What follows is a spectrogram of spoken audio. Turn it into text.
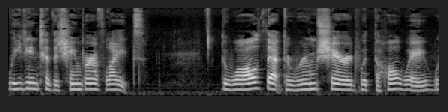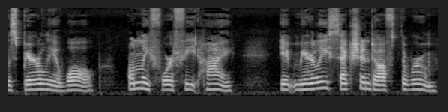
leading to the Chamber of Lights. The wall that the room shared with the hallway was barely a wall, only four feet high. It merely sectioned off the room.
